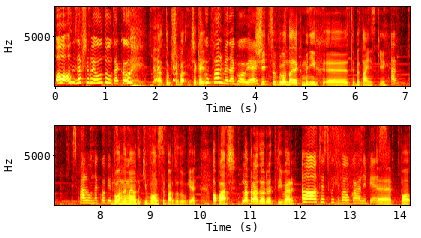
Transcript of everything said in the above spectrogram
O, one zawsze mają tą taką, A to przepa... Czekaj. taką palmę na głowie. Shih Tzu wygląda jak mnich e, tybetański. Z palą na głowie Bo one różową. mają takie wąsy bardzo długie. O, patrz. Labrador Retriever. O, to jest twój chyba ukochany pies. E, po,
